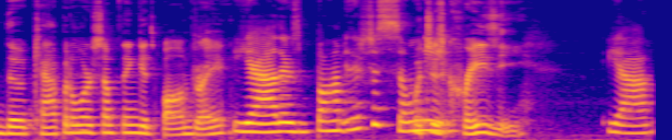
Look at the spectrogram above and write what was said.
The capital or something gets bombed, right? yeah, there's bomb there's just so Which many Which is crazy. yeah.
